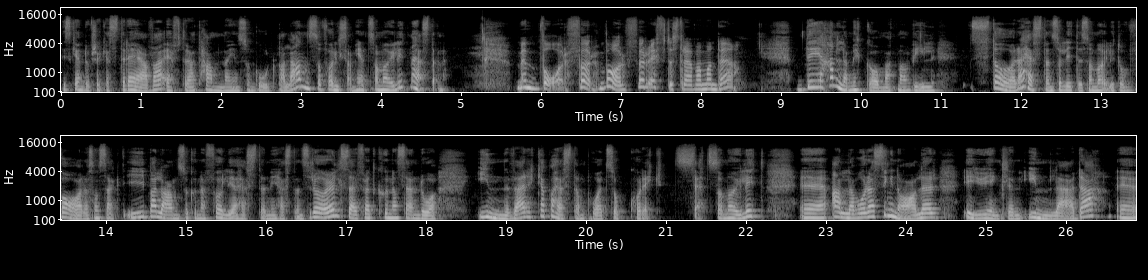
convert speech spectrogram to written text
vi ska ändå försöka sträva efter att hamna i en så god balans och följsamhet som möjligt med hästen. Men varför? Varför eftersträvar man det? Det handlar mycket om att man vill störa hästen så lite som möjligt och vara som sagt i balans och kunna följa hästen i hästens rörelser för att kunna sen då inverka på hästen på ett så korrekt sätt som möjligt. Eh, alla våra signaler är ju egentligen inlärda. Eh,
